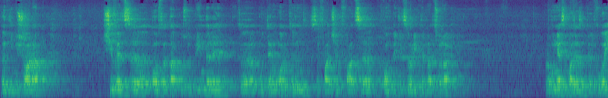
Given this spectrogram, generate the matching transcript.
în Timișoara și veți uh, constata cu surprindere că putem oricând să facem față competițiilor internaționale. România se bazează pe voi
